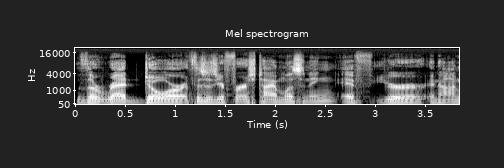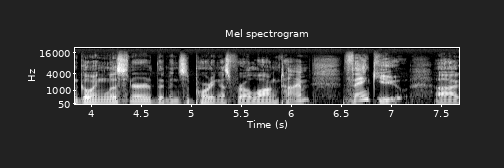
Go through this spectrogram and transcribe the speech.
The Red Door. If this is your first time listening, if you're an ongoing listener that's been supporting us for a long time, thank you. Uh,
